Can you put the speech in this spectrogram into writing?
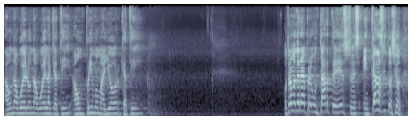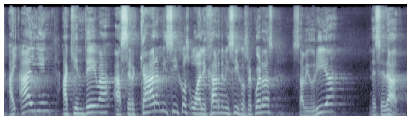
a un abuelo, una abuela que a ti, a un primo mayor que a ti. Otra manera de preguntarte esto es, en cada situación, ¿hay alguien a quien deba acercar a mis hijos o alejar de mis hijos? ¿Recuerdas? Sabiduría, necedad.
